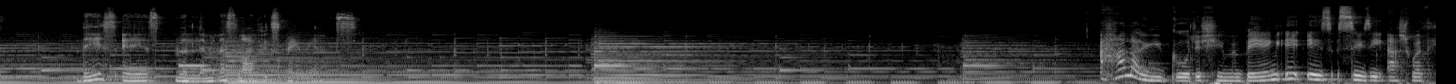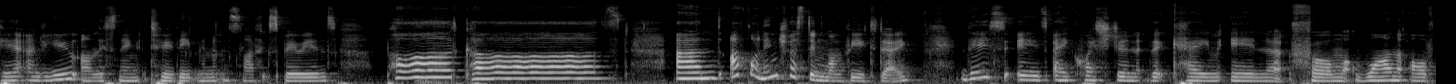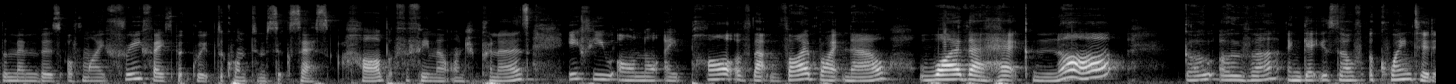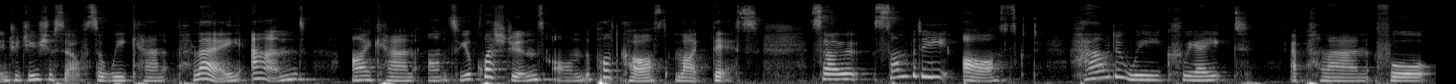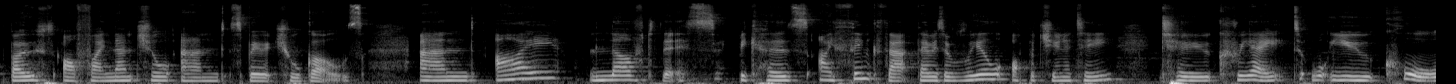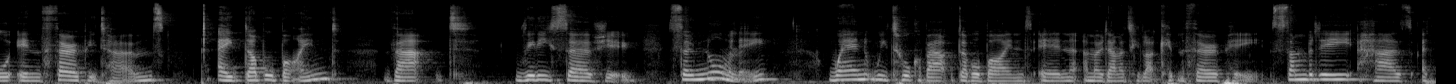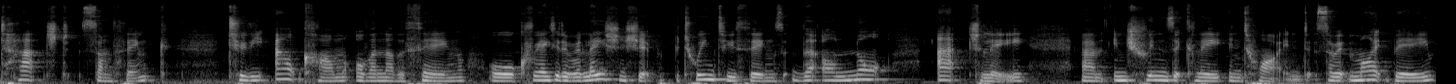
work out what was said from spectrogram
This is the Limitless Life Experience. Hello, you gorgeous human being. It is Suzy Ashworth here, and you are listening to the Limitless Life Experience podcast. And I've got an interesting one for you today. This is a question that came in from one of the members of my free Facebook group, the Quantum Success Hub for Female Entrepreneurs. If you are not a part of that vibe right now, why the heck not? Go over and get yourself acquainted, introduce yourself so we can play and I can answer your questions on the podcast like this. So, somebody asked, How do we create a plan for both our financial and spiritual goals? And I loved this because I think that there is a real opportunity to create what you call, in therapy terms, a double bind that really serves you. So, normally, when we talk about double binds in a modality like hypnotherapy, somebody has attached something to the outcome of another thing or created a relationship between two things that are not actually um, intrinsically entwined. So it might be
